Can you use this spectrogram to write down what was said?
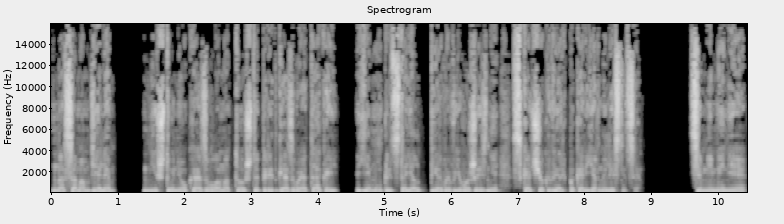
На самом деле, ничто не указывало на то, что перед газовой атакой ему предстоял первый в его жизни скачок вверх по карьерной лестнице. Тем не менее,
